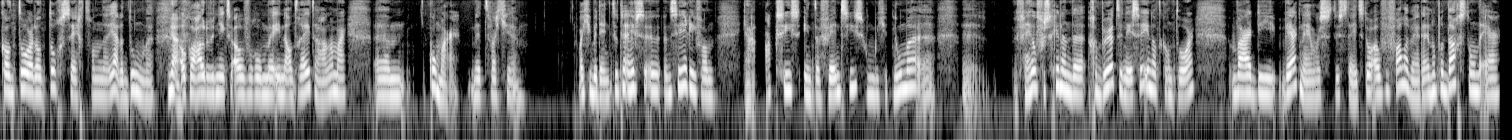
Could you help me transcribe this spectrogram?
kantoor dan toch zegt van... Uh, ja, dat doen we. Ook al houden we niks over om uh, in de entree te hangen... maar um, kom maar met wat je, wat je bedenkt. Toen heeft ze een serie van ja, acties, interventies, hoe moet je het noemen... Uh, heel verschillende gebeurtenissen in dat kantoor... waar die werknemers dus steeds door overvallen werden. En op een dag stonden er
